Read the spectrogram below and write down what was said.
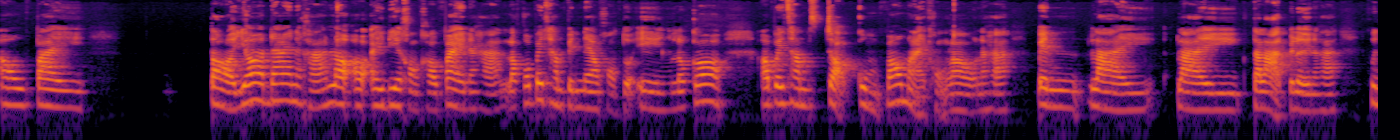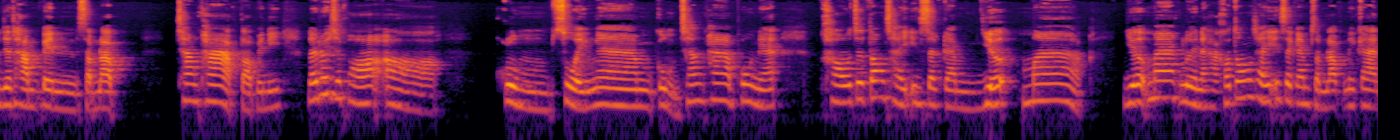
เอาไปต่อยอดได้นะคะ เราเอาไอเดียของเขาไปนะคะ เราก็ไปทำเป็นแนวของตัวเอง แล้วก็เอาไปทำเจาะกลุ่มเป้าหมายของเรานะคะ เป็นลายลายตลาดไปเลยนะคะ คุณจะทำเป็นสำหรับช่างภาพต่อไปนี้ แล้วโดยเฉพาะกลุ่มสวยงาม กลุ่มช่างภาพพวกนี้ เขาจะต้องใช้ Instagram เยอะมาก เยอะมากเลยนะคะ เขาต้องใช้ Instagram สำหรับในการ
